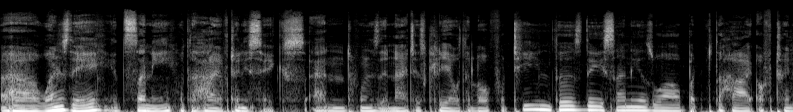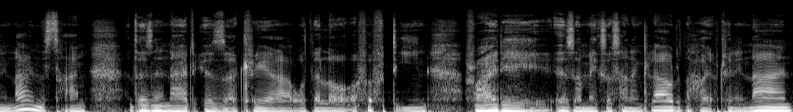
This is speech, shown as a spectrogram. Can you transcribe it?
Uh, Wednesday, it's sunny with a high of 26, and Wednesday night is clear with a low of 14. Thursday, sunny as well, but with a high of 29 this time. Thursday night is uh, clear with a low of 15. Friday is a mix of sun and cloud with a high of 29,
